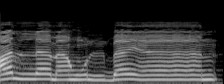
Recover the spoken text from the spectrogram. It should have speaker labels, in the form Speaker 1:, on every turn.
Speaker 1: عَلَّمَهُ الْبَيَانَ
